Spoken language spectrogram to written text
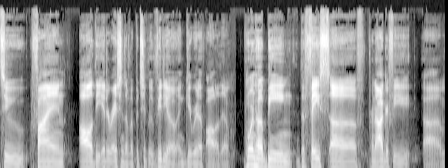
to find all the iterations of a particular video and get rid of all of them. Pornhub being the face of pornography um,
